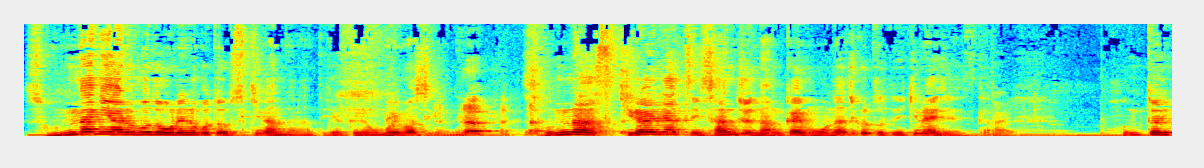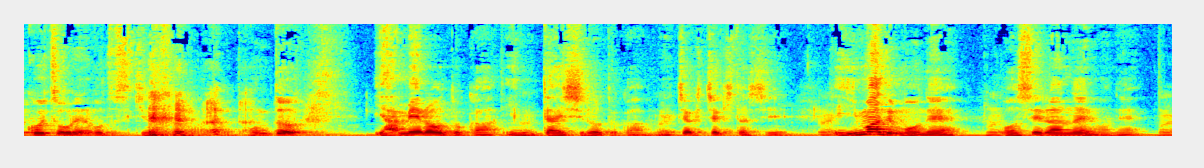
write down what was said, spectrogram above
そんなにやるほど俺のことを好きなんだなって逆に思いましたけどね。そんな嫌いなやつに30何回も同じことできないじゃないですか、はい。本当にこいつ俺のこと好きなんだな本当やめろとか引退しろとかめちゃくちゃ来たし、今でもねはい。忘れられないのはね、はい。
